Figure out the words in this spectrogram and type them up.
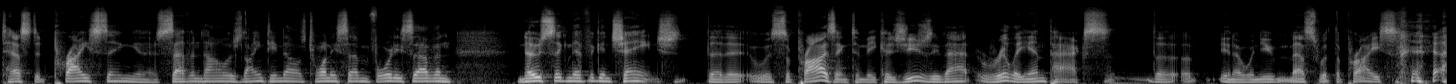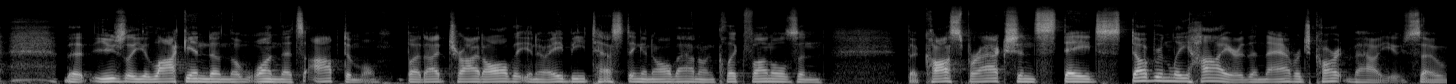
tested pricing. You know, seven dollars, nineteen dollars, twenty-seven, forty-seven. No significant change. That it was surprising to me because usually that really impacts the you know when you mess with the price that usually you lock in on the one that's optimal but I tried all the you know A/B testing and all that on ClickFunnels, and the cost per action stayed stubbornly higher than the average cart value. So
